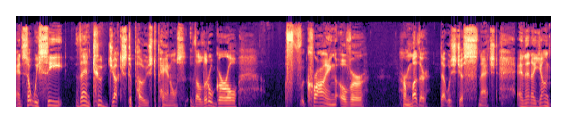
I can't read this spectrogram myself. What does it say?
and so we see then two juxtaposed panels the little girl f- crying over her mother that was just snatched, and then a young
